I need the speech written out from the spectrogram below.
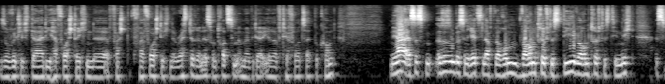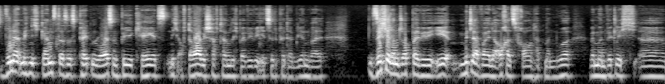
so wirklich da die hervorstechende, hervorstechende Wrestlerin ist und trotzdem immer wieder ihre TV-Zeit bekommt ja, es ist, es ist ein bisschen rätselhaft, warum, warum trifft es die, warum trifft es die nicht. Es wundert mich nicht ganz, dass es Peyton Royce und Billy Kay jetzt nicht auf Dauer geschafft haben, sich bei WWE zu etablieren, weil einen sicheren Job bei WWE mittlerweile auch als Frauen hat man nur, wenn man wirklich, äh,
